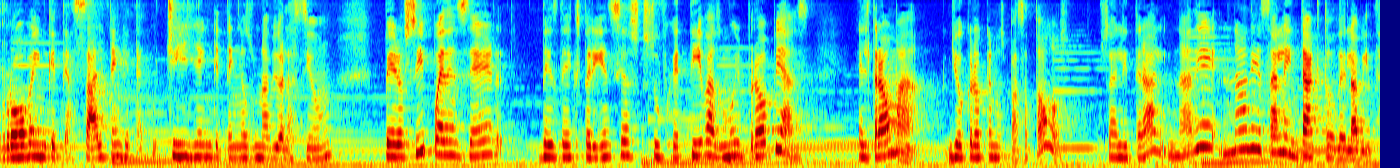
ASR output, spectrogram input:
roben, que te asalten, que te acuchillen, que tengas una violación, pero sí pueden ser desde experiencias subjetivas muy propias. El trauma yo creo que nos pasa a todos. O sea, literal, nadie, nadie sale intacto de la vida.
